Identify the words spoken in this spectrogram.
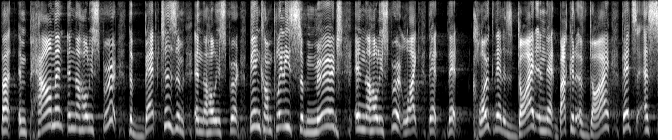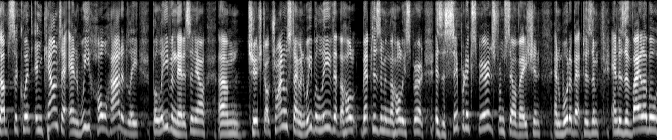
But empowerment in the Holy Spirit, the baptism in the Holy Spirit, being completely submerged in the Holy Spirit, like that, that cloak that is dyed in that bucket of dye, that's a subsequent encounter. And we wholeheartedly believe in that. It's in our um, church doctrinal statement. We believe that the whole baptism in the Holy Spirit is a separate experience from salvation and water baptism and is available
